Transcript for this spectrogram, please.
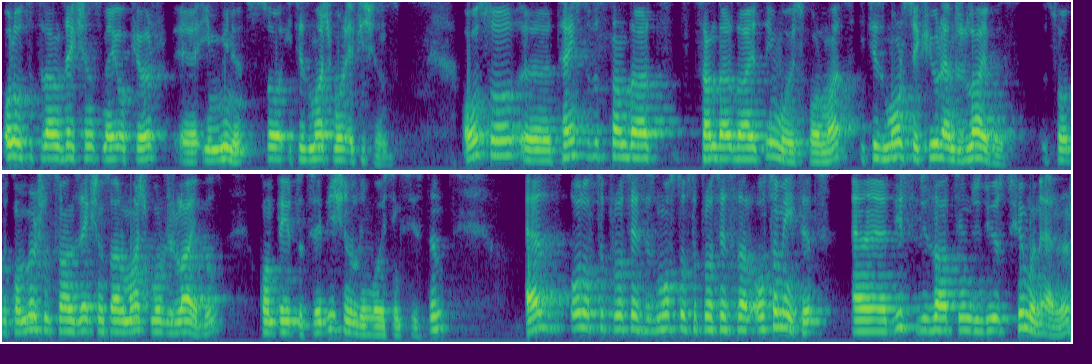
all of the transactions may occur uh, in minutes. So it is much more efficient. Also, uh, thanks to the standard standardized invoice format, it is more secure and reliable. So the commercial transactions are much more reliable compared to traditional invoicing system. As all of the processes, most of the processes are automated, uh, this results in reduced human error,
